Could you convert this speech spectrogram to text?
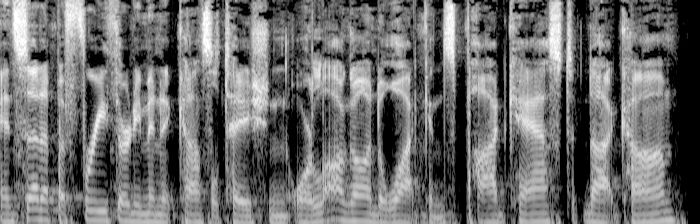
and set up a free 30 minute consultation or log on to watkinspodcast.com.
